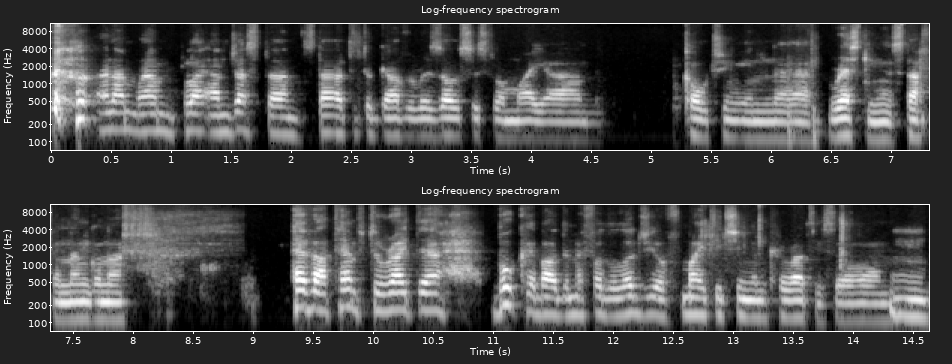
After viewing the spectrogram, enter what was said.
and I'm I'm, I'm just um, started to gather resources from my um, coaching in uh, wrestling and stuff, and I'm gonna have an attempt to write a book about the methodology of my teaching in karate. So, um, mm.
